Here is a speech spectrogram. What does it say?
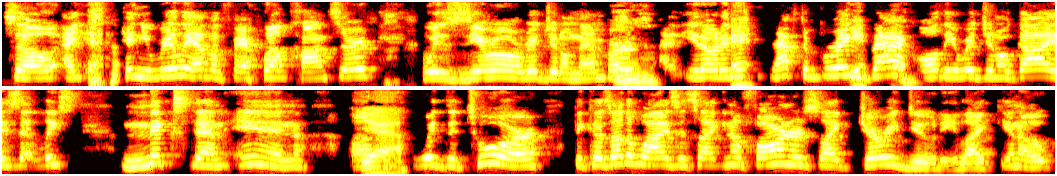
So, I, can you really have a farewell concert with zero original members? You know what I mean? You have to bring back all the original guys, at least mix them in uh, Yeah. with the tour, because otherwise it's like, you know, foreigners like jury duty. Like, you know,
